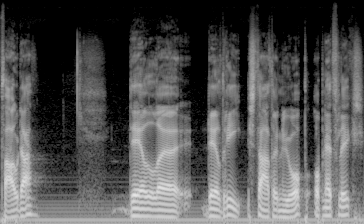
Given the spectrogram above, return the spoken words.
Fauda. Deel, deel 3 staat er nu op, op Netflix.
